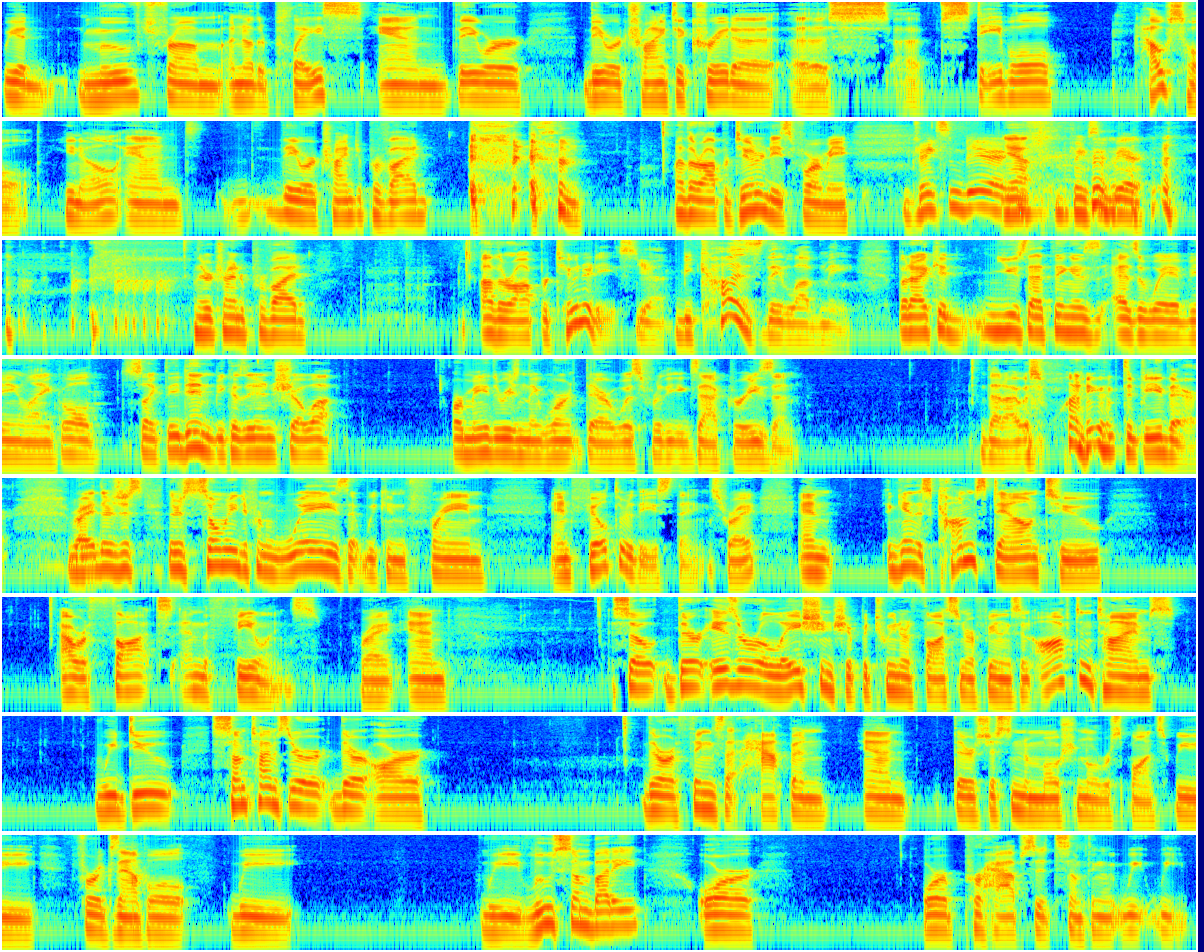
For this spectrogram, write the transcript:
we had moved from another place and they were they were trying to create a a stable household you know and they were trying to provide other opportunities for me. Drink some beer. yeah. Drink some beer. They were trying to provide other opportunities Yeah. because they loved me. But i could use that thing as as a way of being like well it's like they didn't because they didn't show up or maybe the reason they weren't there was for the exact reason that I was wanting them to be there. Right? There's just there's so many different ways that we can frame and filter these things, right? And again, this comes down to our thoughts and the feelings, right? And so there is a relationship between our thoughts and our feelings, and oftentimes we do. Sometimes there there are there are things that happen and there's just an emotional response. We for example we we lose somebody or or perhaps it's something that we we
